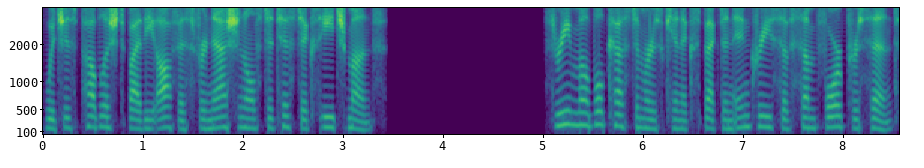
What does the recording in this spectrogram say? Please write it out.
which is published by the Office for National Statistics each month. 3 mobile customers can expect an increase of some 4%.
